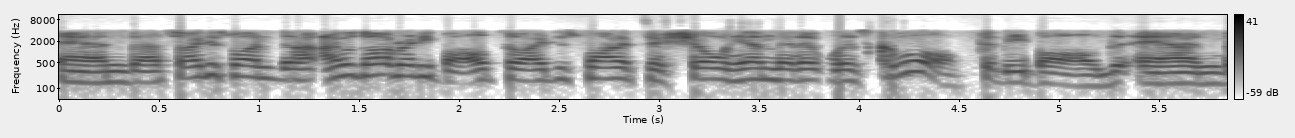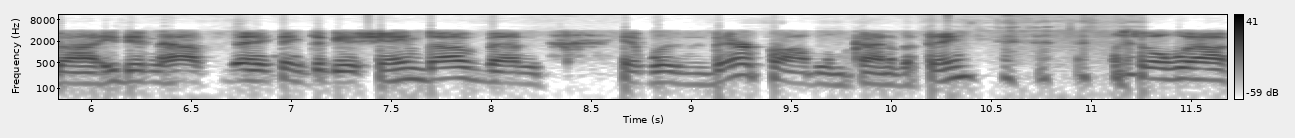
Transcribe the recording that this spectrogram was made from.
And uh, so I just wanted, uh, I was already bald, so I just wanted to show him that it was cool to be bald. And uh, he didn't have anything to be ashamed of, and it was their problem kind of a thing. so uh,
